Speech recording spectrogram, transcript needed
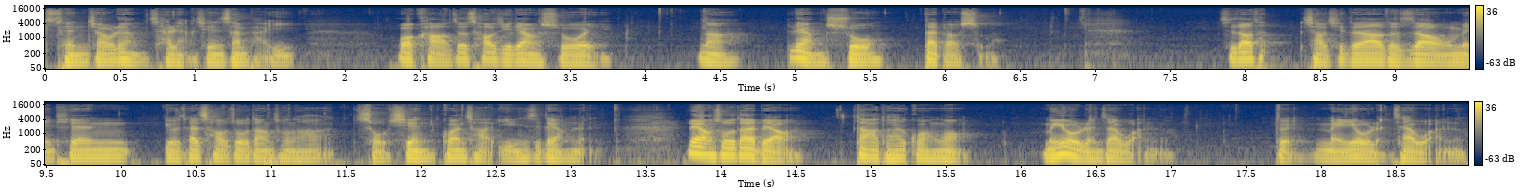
成交量才两千三百亿。我靠，这超级量缩诶。那量缩代表什么？知道他小七的大家都知道，我每天有在操作当中的话，首先观察一定是量能。量缩代表大家都在观望，没有人在玩了。对，没有人在玩了。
